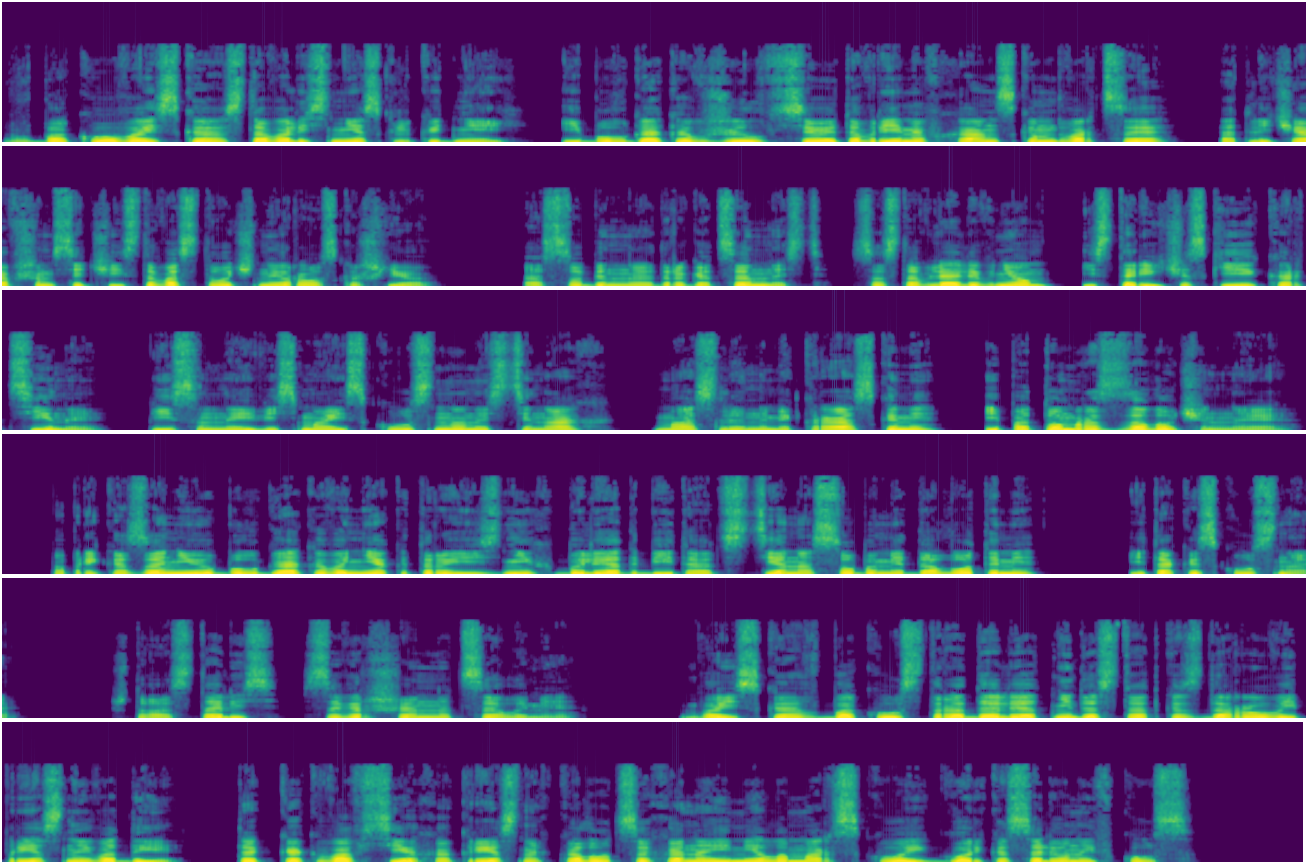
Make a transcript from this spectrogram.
В Баку войска оставались несколько дней, и Булгаков жил все это время в ханском дворце, отличавшемся чисто восточной роскошью. Особенную драгоценность составляли в нем исторические картины, писанные весьма искусно на стенах масляными красками и потом раззолоченные. По приказанию Булгакова некоторые из них были отбиты от стен особыми долотами и так искусно, что остались совершенно целыми. Войска в Баку страдали от недостатка здоровой пресной воды, так как во всех окрестных колодцах она имела морской горько-соленый вкус.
